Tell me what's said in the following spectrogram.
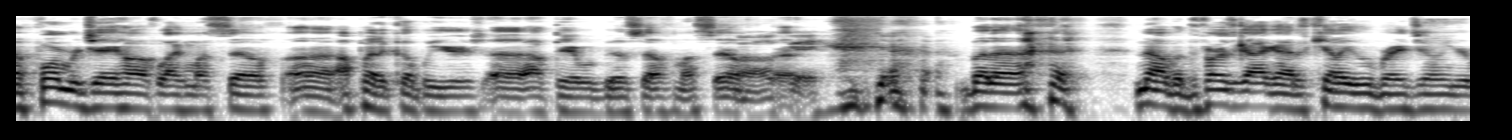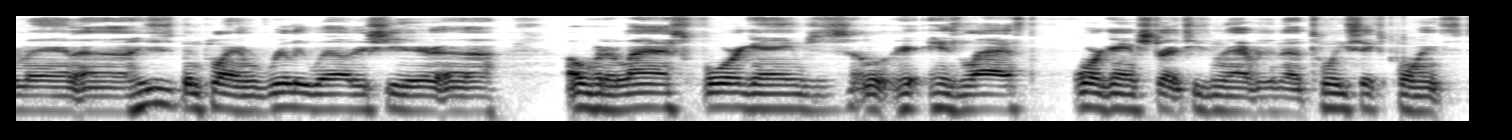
a former Jayhawk like myself. Uh, I played a couple years uh, out there with Bill Self myself. Oh, Uh, okay. but uh no, but the first guy I got is Kelly Oubre Jr. Man, uh, he's just been playing really well this year. Uh, over the last four games, his last four game stretch, he's been averaging uh, 26 points,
